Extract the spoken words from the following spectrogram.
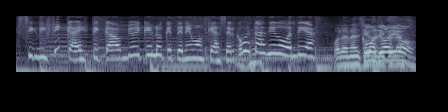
significa este cambio y qué es lo que tenemos que hacer. ¿Cómo estás, Diego? Buen día. Hola, Nancy. ¿Cómo te va. Diego?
